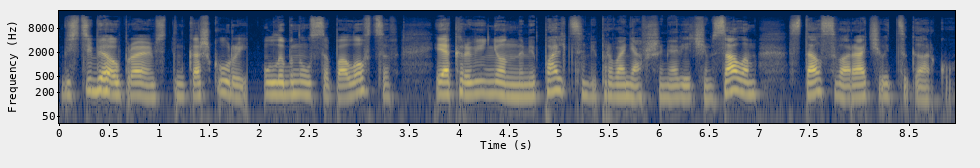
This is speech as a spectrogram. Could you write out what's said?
Без тебя управимся тонкошкурой», — улыбнулся Половцев и окровененными пальцами, провонявшими овечьим салом, стал сворачивать цигарку.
